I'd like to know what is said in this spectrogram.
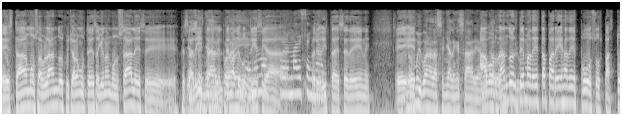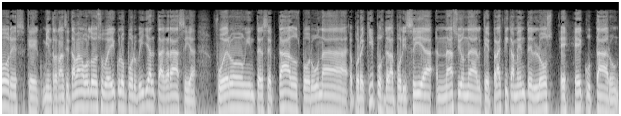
Estábamos hablando, escuchaban ustedes a Jonan González, eh, especialista en el tema de justicia, de periodista de CDN. Eh, no eh, muy buena la señal en esa área. abordando el tema de esta pareja de esposos, pastores, que mientras transitaban a bordo de su vehículo por Villa Altagracia, fueron interceptados por una por equipos de la Policía Nacional que prácticamente los ejecutaron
